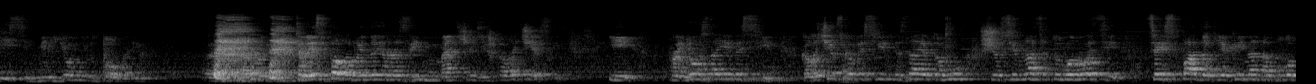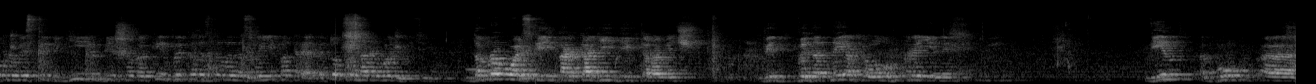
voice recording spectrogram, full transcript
8 мільйонів доларів е, три з половиною рази менше, ніж Калачевський. І про нього знає весь світ. Калачевського світ не знає тому, що в 17-му році цей спадок, який треба було привести в дію, більшовики використали на свої потреби, тобто на революцію. Добровольський Аркадій Вікторович, видатний археолог України. Він був е,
